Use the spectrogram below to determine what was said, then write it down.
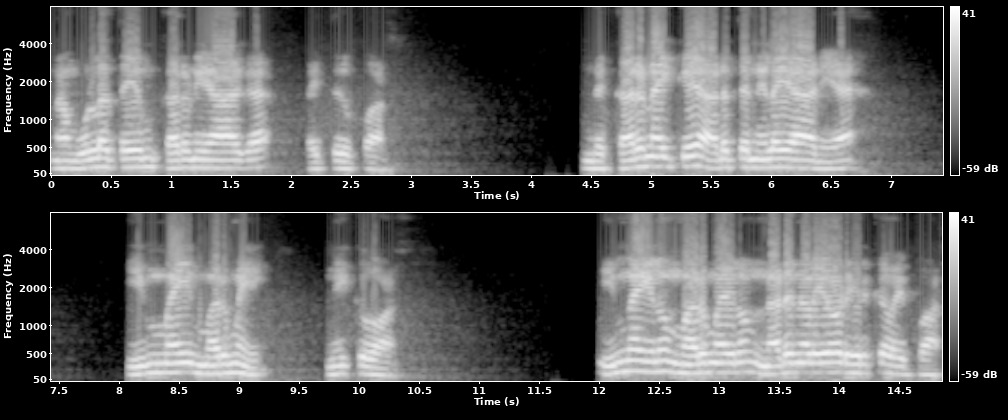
நம் உள்ளத்தையும் கருணையாக வைத்திருப்பான். இந்த கருணைக்கு அடுத்த நிலையானிய இம்மை மறுமை நீக்குவான். இம்மையிலும் மறுமையிலும் நடுநிலையோடு இருக்க வைப்பான்.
